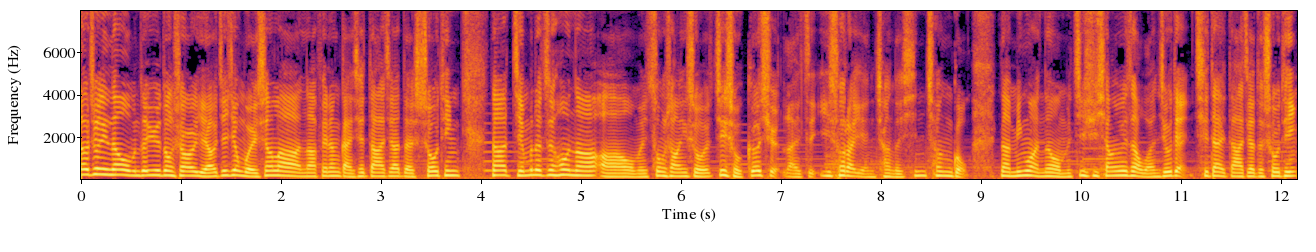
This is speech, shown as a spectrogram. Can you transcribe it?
到这里呢，我们的悦动首尔也要接近尾声了。那非常感谢大家的收听。那节目的最后呢，啊，我们送上一首这首歌曲，来自伊索拉演唱的《新成功》。那明晚呢，我们继续相约在晚九点，期待大家的收听。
